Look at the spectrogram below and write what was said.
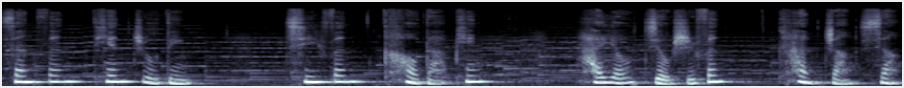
三分天注定，七分靠打拼，还有九十分看长相。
